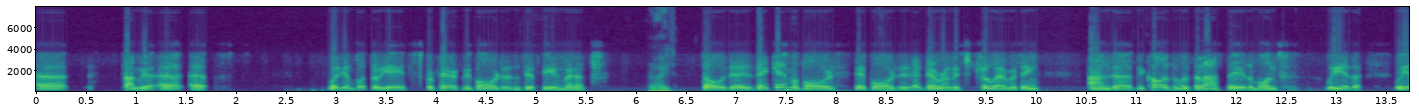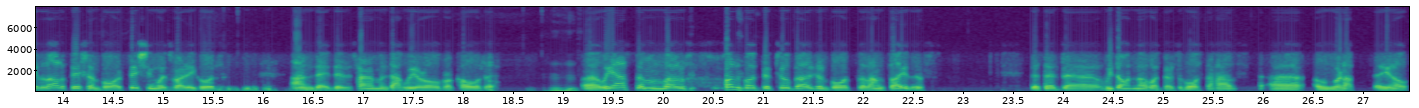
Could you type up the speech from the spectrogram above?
uh, Samuel, uh, uh, William Butler Yeats, prepared to be boarded in 15 minutes. Right. So they, they came aboard, they boarded, they rummaged through everything, and uh, because it was the last day of the month, we had a, we had a lot of fish on board. Fishing was very good, and uh, they determined that we were over quota. Uh, we asked them, well, what about the two Belgian boats alongside us? They said, uh, we don't know what they're supposed to have, uh, and we're not, uh, you know,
